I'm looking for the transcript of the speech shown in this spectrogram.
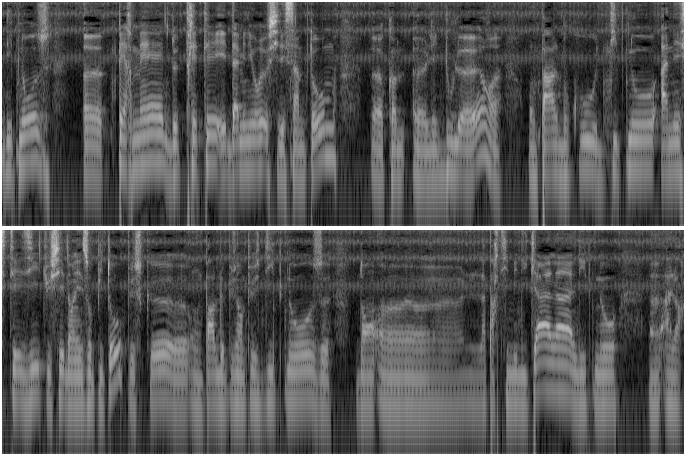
l'hypnose permet de traiter et d'améliorer aussi les symptômes. Euh, comme euh, les douleurs. On parle beaucoup d'hypno-anesthésie, tu sais, dans les hôpitaux, puisque euh, on parle de plus en plus d'hypnose dans la partie médicale, hein, l'hypno. alors,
